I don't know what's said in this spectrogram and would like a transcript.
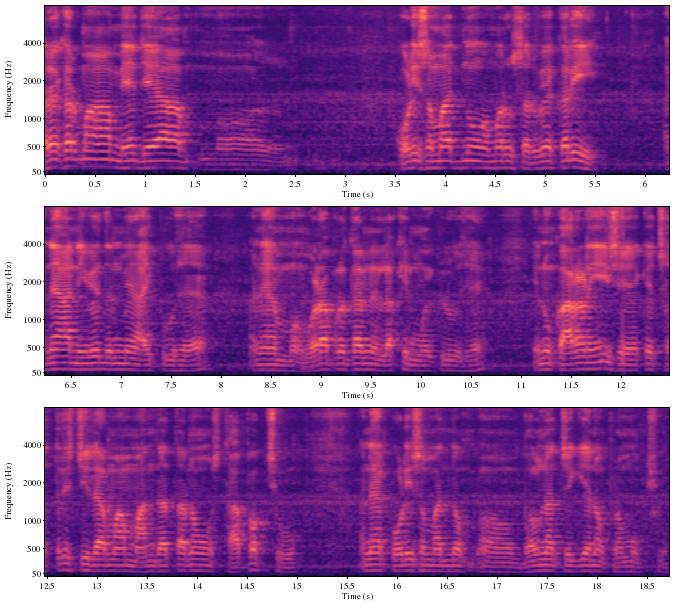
ખરેખરમાં મેં જે આ કોળી સમાજનું અમારું સર્વે કરી અને આ નિવેદન મેં આપ્યું છે અને વડાપ્રધાનને લખીને મોકલ્યું છે. એનું કારણ એ છે કે છત્રીસ જિલ્લામાં માનદાતાનો હું સ્થાપક છું અને કોળી સમાજનો ભવનાથ જગ્યાનો પ્રમુખ છું.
